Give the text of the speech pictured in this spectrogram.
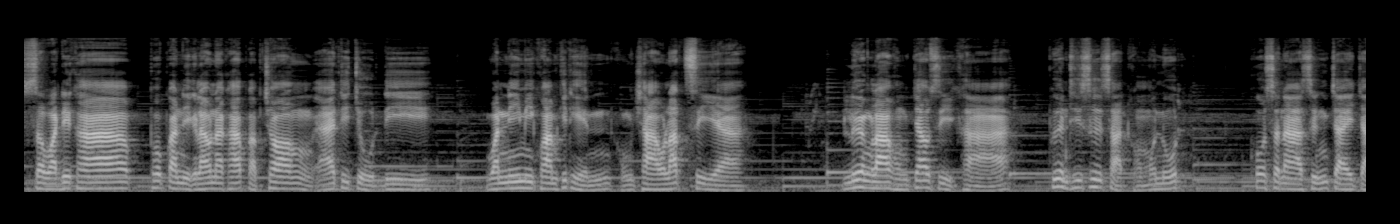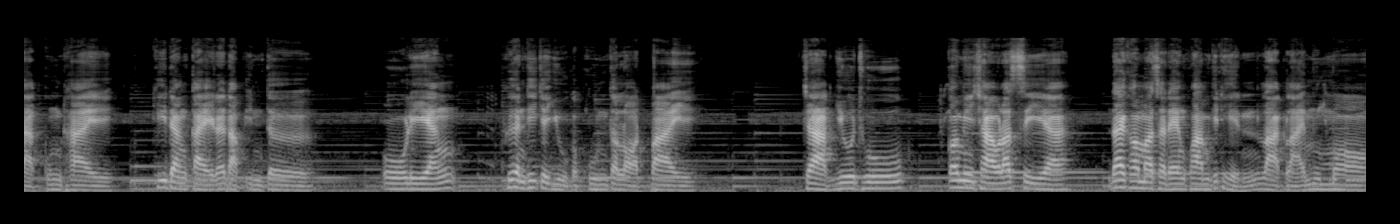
สวัสดีครับ พบกันอีกแล้วนะครับกับช่อง Attitude D วันนี้มีความคิดเห็นของชาวรัสเซีย เรื่องราวของเจ้าสี่ขา เพื่อนที่ซื่อสัตย์ของมนุษย์ โฆษณาซึ้งใจจากกรุงไทย ที่ดังไกลระดับอินเตอร์ โอเลี้ยง เพื่อนที่จะอยู่กับคุณตลอดไป จาก YouTube ก็มีชาวรัสเซียได้เข้ามาแสดงความคิดเห็นหลากหลายมุมมอง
